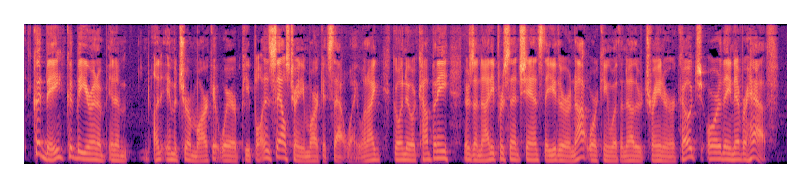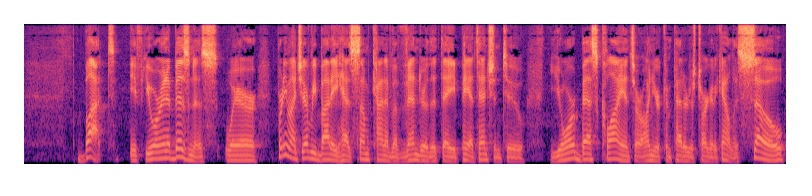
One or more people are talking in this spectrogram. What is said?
It could be, could be you're in a in a, an immature market where people in sales training markets that way. When I go into a company, there's a 90% chance they either are not working with another trainer or coach or they never have. But if you're in a business where pretty much everybody has some kind of a vendor that they pay attention to, your best clients are on your competitor's target account list. So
